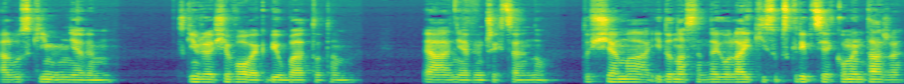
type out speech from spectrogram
Albo z kim, nie wiem, z kim, że się Wołek bił, bo to tam ja nie wiem, czy chcę, no. To siema i do następnego lajki, subskrypcje, komentarze.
